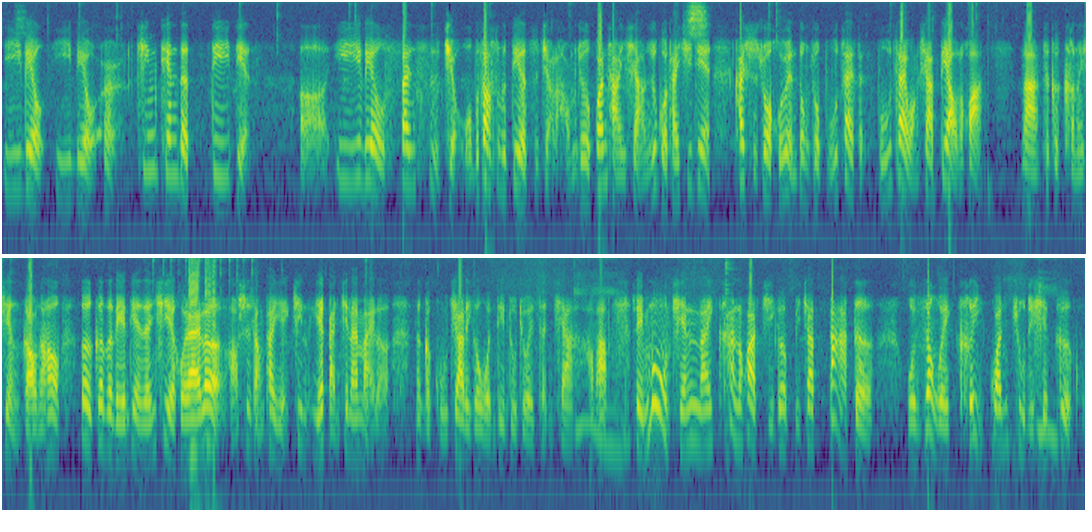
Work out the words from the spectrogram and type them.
一六一六二，今天的低点。呃，一六三四九，我不知道是不是第二只脚了，我们就观察一下。如果台积电开始做回稳动作，不再不再往下掉的话，那这个可能性很高。然后二哥的连电人气也回来了，好，市场派也进也敢进来买了，那个股价的一个稳定度就会增加，好不好？所以目前来看的话，几个比较大的，我认为可以关注的一些个股，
